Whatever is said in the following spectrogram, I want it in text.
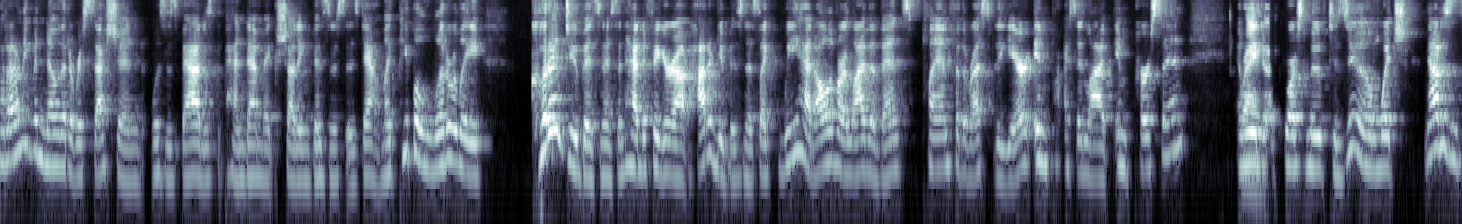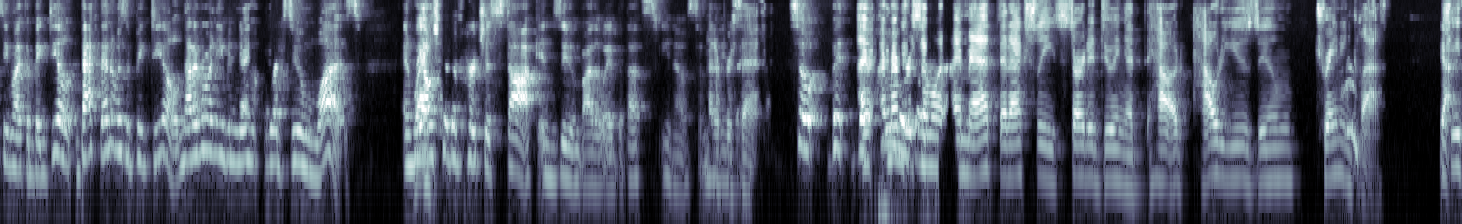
but I don't even know that a recession was as bad as the pandemic shutting businesses down. Like people literally couldn't do business and had to figure out how to do business. Like we had all of our live events planned for the rest of the year in I said live in person. And right. we had to, of course, move to Zoom, which now doesn't seem like a big deal. Back then, it was a big deal. Not everyone even knew right. what Zoom was. And we right. all should have purchased stock in Zoom, by the way. But that's you know some hundred percent. So, but I, I remember someone I met that actually started doing a how how to use Zoom training hmm. class. Yes. She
